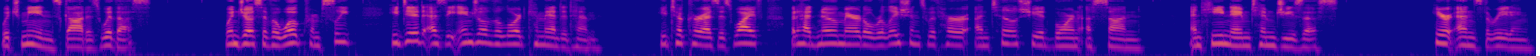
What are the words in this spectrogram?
which means God is with us. When Joseph awoke from sleep, he did as the angel of the Lord commanded him he took her as his wife, but had no marital relations with her until she had borne a son, and he named him Jesus. Here ends the reading.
